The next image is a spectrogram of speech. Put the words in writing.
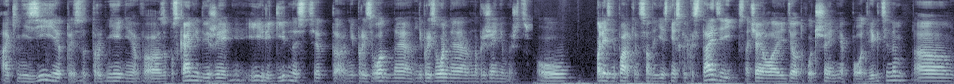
а кинезия, то есть затруднение в запускании движения, и ригидность – это непроизвольное, непроизвольное напряжение мышц. У болезни Паркинсона есть несколько стадий. Сначала идет ухудшение по двигательным, а,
